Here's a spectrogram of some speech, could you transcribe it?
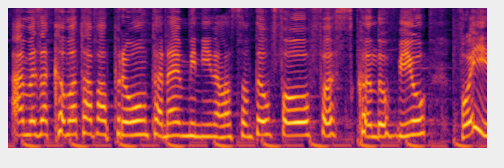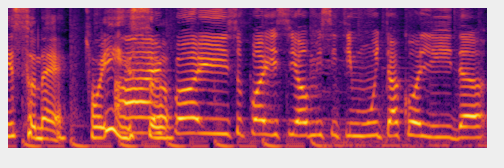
ah, mas a cama tava pronta, né, menina? Elas são tão fofas. Quando viu, foi isso, né? Foi isso. Ai, foi isso, foi isso. E eu me senti muito acolhida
